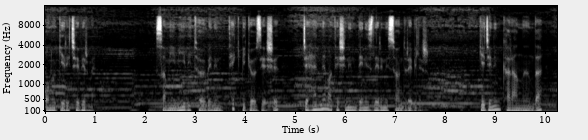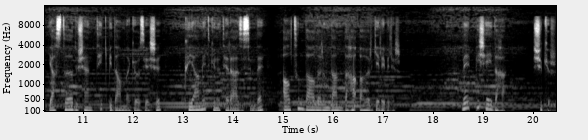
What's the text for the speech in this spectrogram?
Onu geri çevirme. Samimi bir tövbenin tek bir gözyaşı, cehennem ateşinin denizlerini söndürebilir. Gecenin karanlığında yastığa düşen tek bir damla gözyaşı, kıyamet günü terazisinde altın dağlarından daha ağır gelebilir. Ve bir şey daha, şükür.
